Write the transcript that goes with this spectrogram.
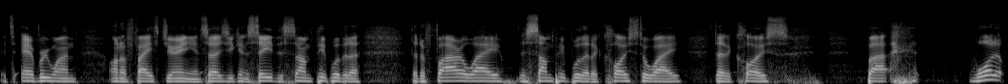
It's everyone on a faith journey. And so as you can see, there's some people that are that are far away, there's some people that are close to away, that are close. But what it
